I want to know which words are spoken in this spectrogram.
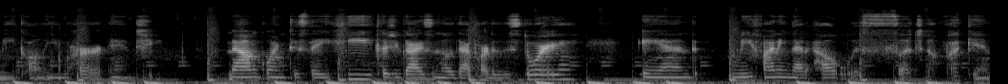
me calling you her and she. Now I'm going to say he because you guys know that part of the story. And me finding that out was such a fucking.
